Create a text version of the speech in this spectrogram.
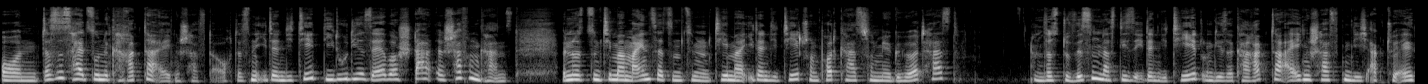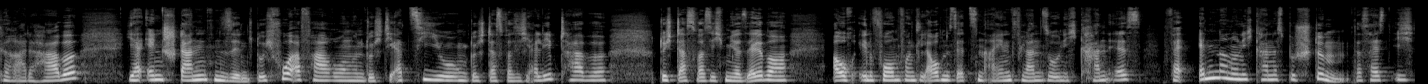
Und das ist halt so eine Charaktereigenschaft auch. Das ist eine Identität, die du dir selber äh, schaffen kannst. Wenn du zum Thema Mindset und zum Thema Identität schon Podcasts von mir gehört hast, dann wirst du wissen, dass diese Identität und diese Charaktereigenschaften, die ich aktuell gerade habe, ja entstanden sind durch Vorerfahrungen, durch die Erziehung, durch das, was ich erlebt habe, durch das, was ich mir selber auch in Form von Glaubenssätzen einpflanze und ich kann es verändern und ich kann es bestimmen. Das heißt, ich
